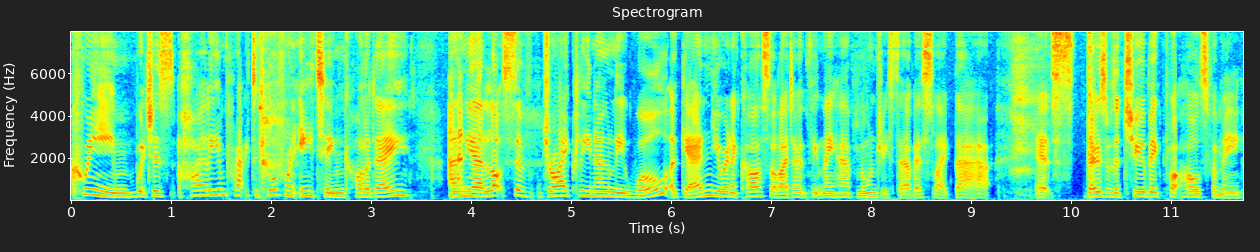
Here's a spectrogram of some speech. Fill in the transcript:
cream, which is highly impractical for an eating holiday. And, yeah, lots of dry clean only wool. Again, you're in a castle. I don't think they have laundry service like that. It's those were the two big plot holes for me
